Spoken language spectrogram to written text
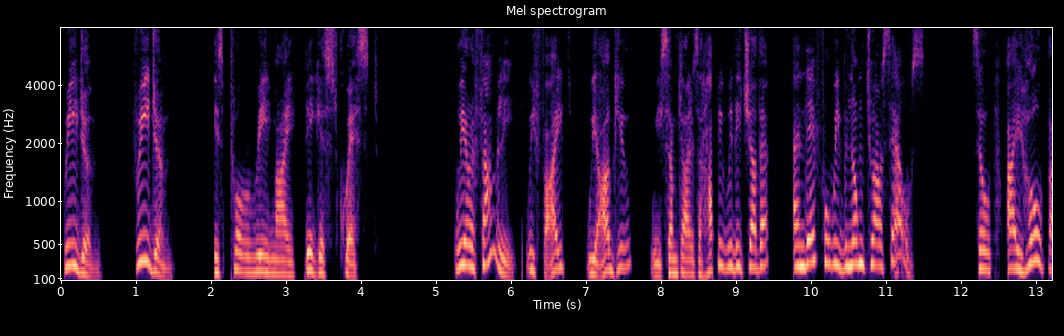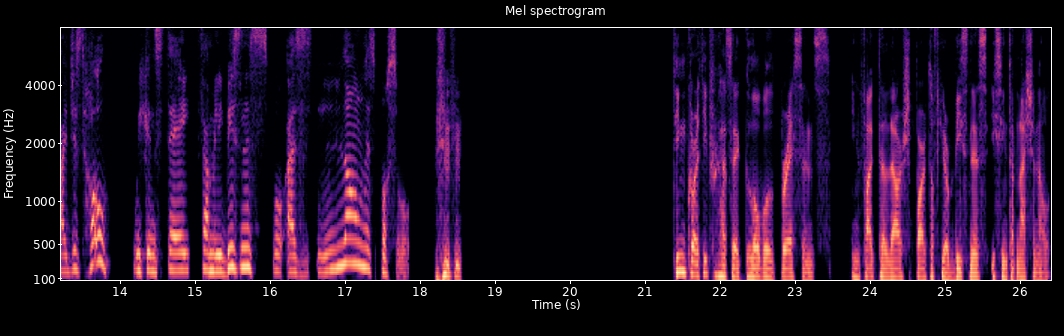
freedom, freedom is probably my biggest quest. We are a family. We fight, we argue, we sometimes are happy with each other, and therefore we belong to ourselves. So I hope, I just hope we can stay family business for as long as possible. Team Creatif has a global presence. In fact, a large part of your business is international.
